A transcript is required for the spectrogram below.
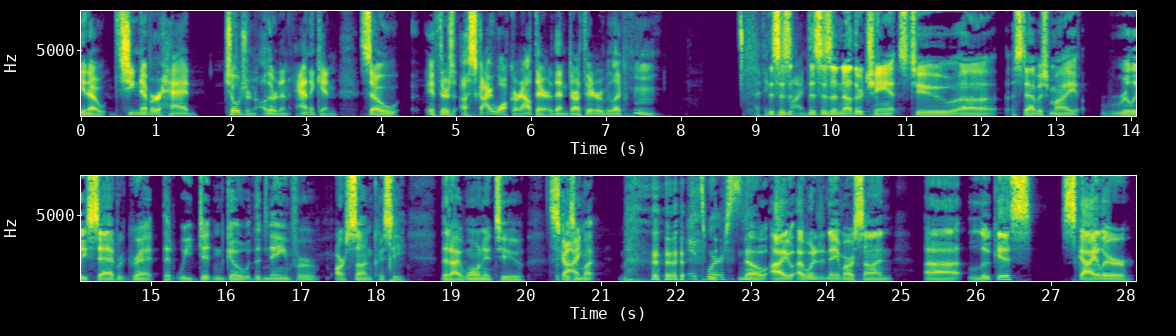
you know she never had children other than anakin so if there's a skywalker out there then darth vader would be like hmm i think this is mine. this is another chance to uh establish my really sad regret that we didn't go with the name for our son chrissy that i wanted to Sky? my- It's worse. no i i wanted to name our son uh lucas skylar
